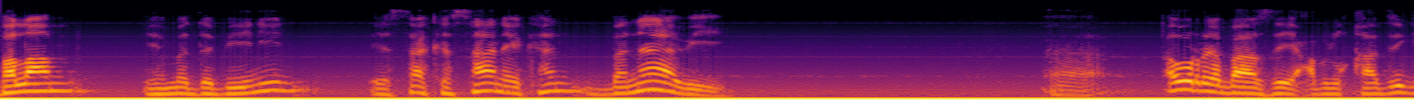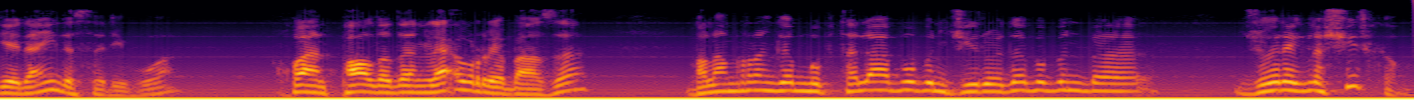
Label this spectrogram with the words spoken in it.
بەڵام ئێمە دەبینین ئێستا کەسانێک هەن بە ناوی ئەو ڕێبازەی عبلقادری گێلانی لەسەری بووە خوان پاڵ دەدەن لە ئەو ڕێبازە بەڵام ڕەنگە مبتەلا بوو بن جیرۆدە ببن بە جۆرێک لە شیرکەوە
